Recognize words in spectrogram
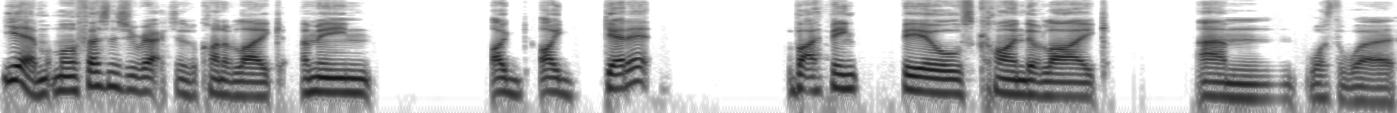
Yeah, my first initial reactions were kind of like, I mean, I I get it, but I think feels kind of like, um, what's the word?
